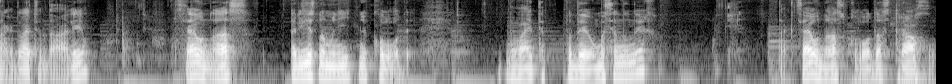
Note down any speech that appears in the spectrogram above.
Так, давайте далі. Це у нас різноманітні колоди. Давайте подивимося на них. Так, це у нас колода страху.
